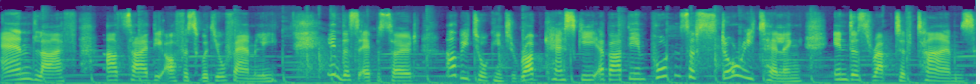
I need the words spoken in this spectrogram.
and life outside the office with your family. In this episode, I'll be talking to Rob Caskie about the importance of storytelling in disruptive times.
